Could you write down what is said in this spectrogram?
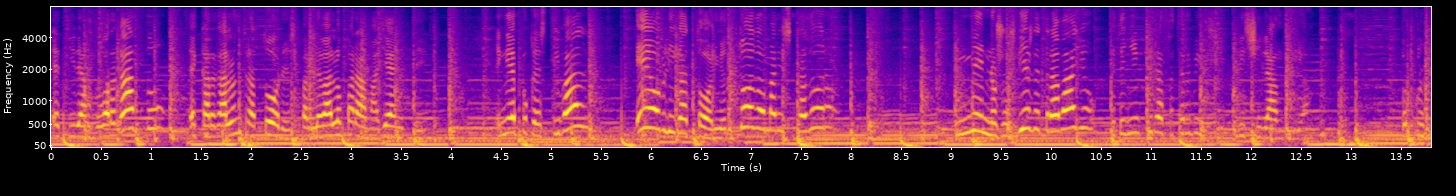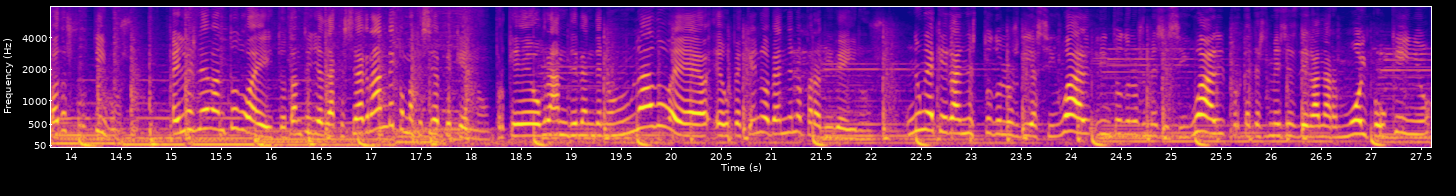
e tirar do argazo e cargalo en tractores para leválo para a mallente. En época estival é obligatorio toda a mariscadora menos os días de traballo que teñen que ir a facer vigilancia por culpa dos furtivos. Eles levan todo a eito, tanto lle dá que sea grande como que sea pequeno, porque o grande véndeno un lado e, e o pequeno véndeno para viveiros. Non é que ganes todos os días igual, nin todos os meses igual, porque tes meses de ganar moi pouquiño,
